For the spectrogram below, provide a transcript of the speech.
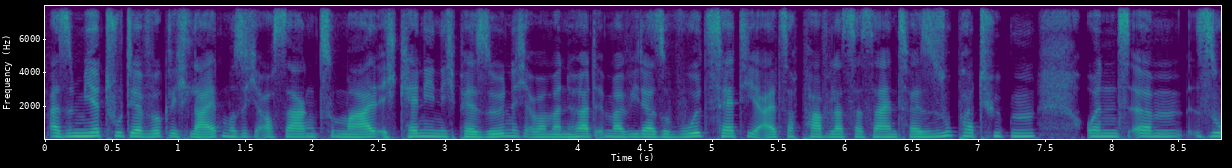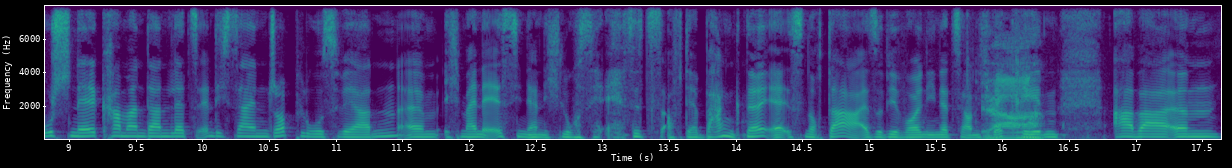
Also mir tut der wirklich leid, muss ich auch sagen, zumal ich kenne ihn nicht persönlich, aber man hört immer wieder sowohl Zetti als auch Pavlas, das seien zwei super Typen. Und ähm, so schnell kann man dann letztendlich seinen Job loswerden. Ähm, ich meine, er ist ihn ja nicht los, er sitzt auf der Bank, ne? Er ist noch da. Also wir wollen ihn jetzt ja auch nicht ja. wegreden. Aber ähm,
